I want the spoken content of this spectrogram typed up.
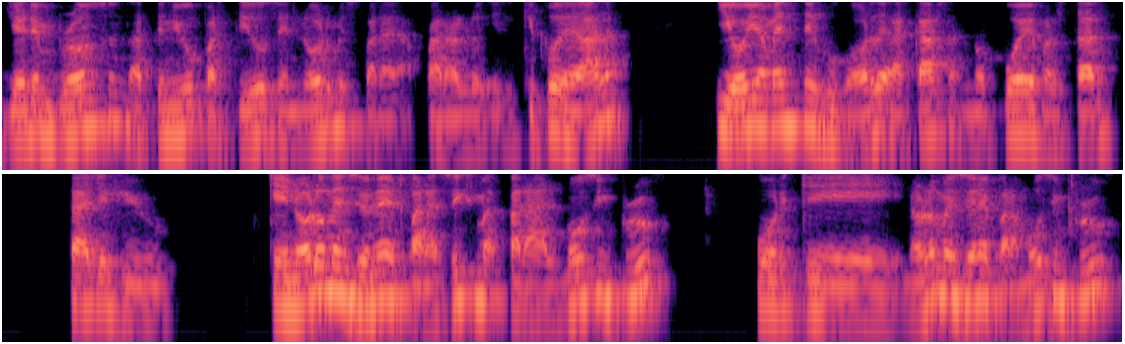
Jalen Bronson ha tenido partidos enormes para, para el equipo de Dallas y obviamente el jugador de la casa no puede faltar Tyler Hero, que no lo mencioné para, Six, para el Most Improved, porque no lo mencioné para Most Improved,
